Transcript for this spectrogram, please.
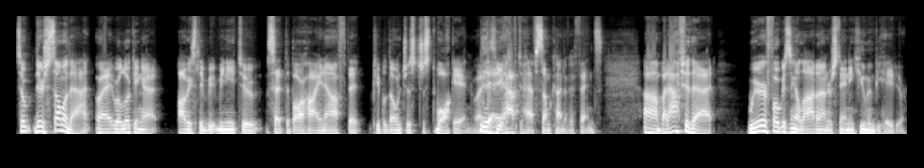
So there's some of that, right? We're looking at obviously we, we need to set the bar high enough that people don't just just walk in, right? Yeah, so you yeah. have to have some kind of offense. Um, but after that, we're focusing a lot on understanding human behavior.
